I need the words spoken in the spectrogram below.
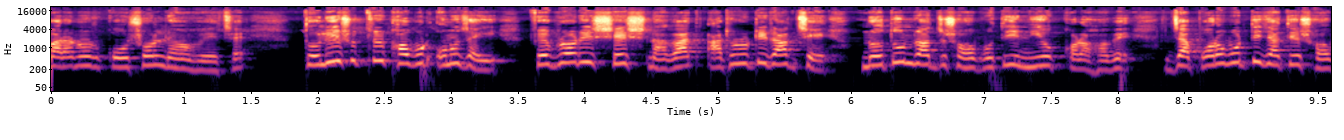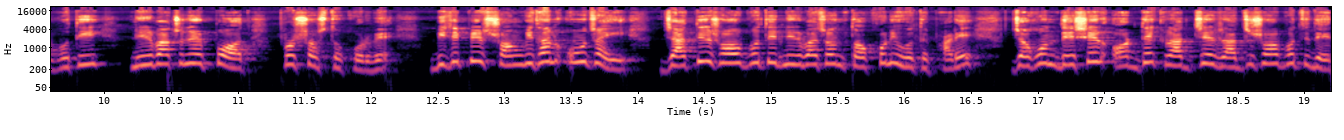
বাড়ানোর কৌশল নেওয়া হয়েছে। দলীয় সূত্রের খবর অনুযায়ী, ফেব্রুয়ারির শেষ নাগাদ আঠারোটি রাজ্যে নতুন রাজ্য সভাপতি নিয়োগ করা হবে, যা পরবর্তী জাতীয় সভাপতি নির্বাচনের পথ প্রশস্ত করবে। বিজেপির সংবিধান অনুযায়ী জাতীয় সভাপতির নির্বাচন তখনই হতে পারে যখন দেশের অর্ধেক রাজ্যের রাজ্য সভাপতিদের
